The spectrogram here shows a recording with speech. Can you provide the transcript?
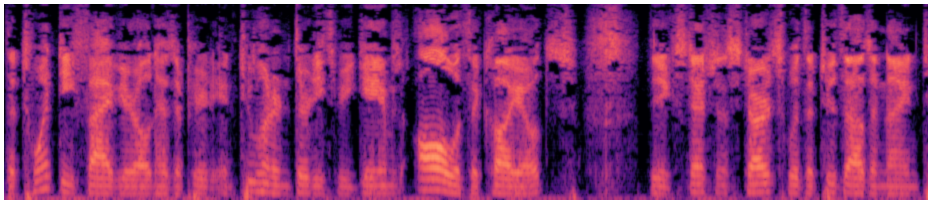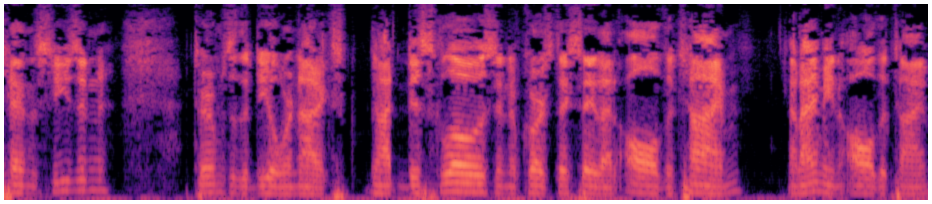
The 25-year-old has appeared in 233 games, all with the Coyotes. The extension starts with the 2009-10 season. Terms of the deal were not not disclosed, and of course they say that all the time and I mean all the time.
